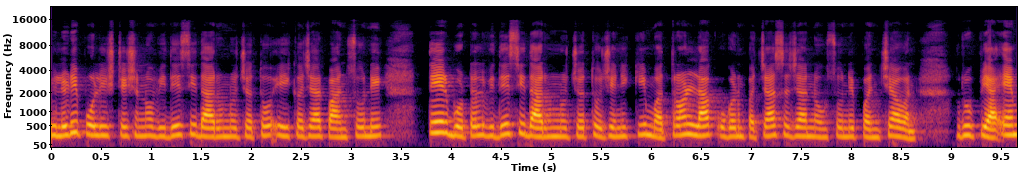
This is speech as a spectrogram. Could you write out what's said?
ભીલડી પોલીસ સ્ટેશનનો વિદેશી દારૂનો જથ્થો એક હજાર પાંચસો ને તેર બોટલ વિદેશી દારૂનો જથ્થો, જેની કિંમત ત્રણ લાખ ઓગણપચાસ હજાર નવસો ને પંચાવન રૂપિયા. એમ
